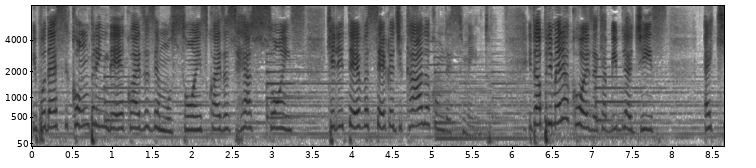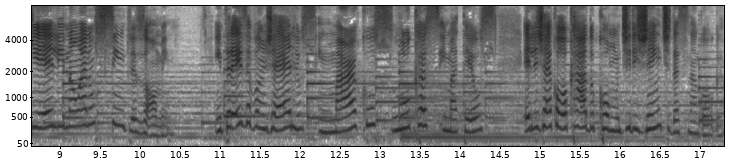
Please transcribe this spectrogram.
e pudesse compreender quais as emoções, quais as reações que ele teve acerca de cada acontecimento. Então, a primeira coisa que a Bíblia diz é que ele não era um simples homem. Em três evangelhos, em Marcos, Lucas e Mateus, ele já é colocado como dirigente da sinagoga.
